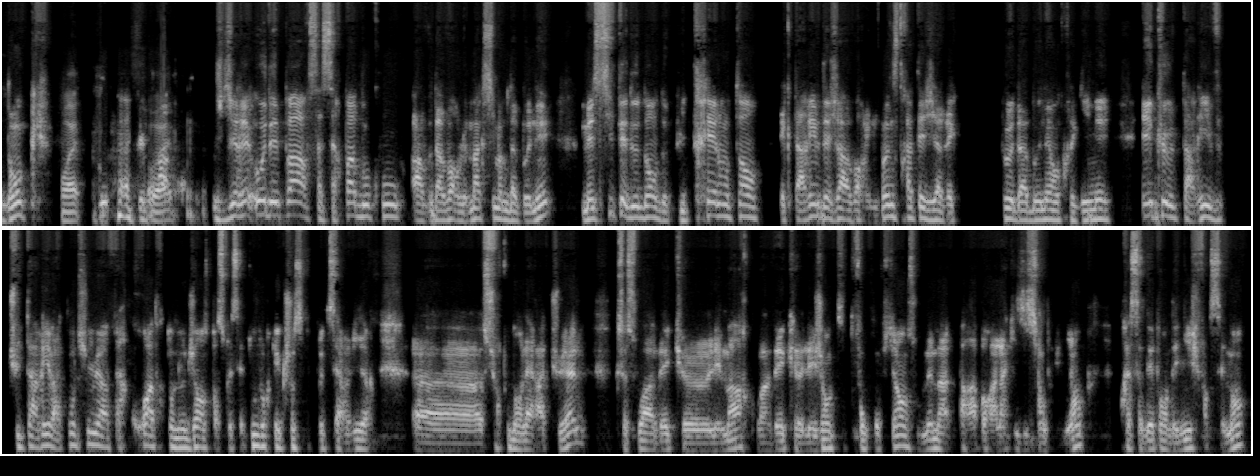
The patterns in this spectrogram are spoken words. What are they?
Donc, ouais. je dirais au départ, ça sert pas beaucoup d'avoir le maximum d'abonnés, mais si tu es dedans depuis très longtemps et que tu arrives déjà à avoir une bonne stratégie avec peu d'abonnés entre guillemets et que arrives, tu t'arrives à continuer à faire croître ton audience parce que c'est toujours quelque chose qui peut te servir, euh, surtout dans l'ère actuelle, que ce soit avec euh, les marques ou avec les gens qui te font confiance ou même par rapport à l'acquisition de clients. Après, ça dépend des niches forcément,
